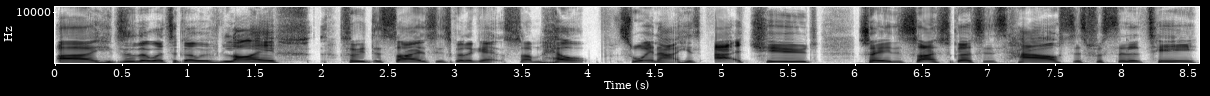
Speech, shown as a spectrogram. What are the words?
uh, he doesn't know where to go with life so he decides he's going to get some help sorting out his attitude so he decides to go to this house this facility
